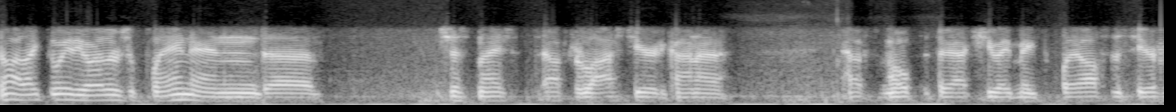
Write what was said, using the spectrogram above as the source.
no, I like the way the Oilers are playing, and uh, it's just nice after last year to kind of have some hope that they actually might make the playoffs this year.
